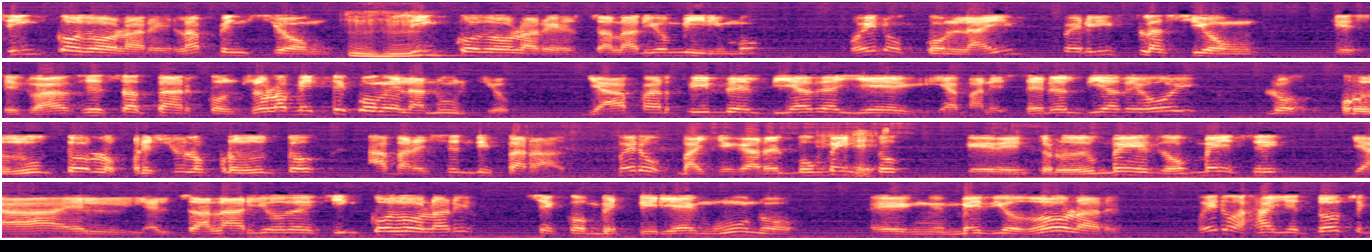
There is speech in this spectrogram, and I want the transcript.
5 dólares la pensión, 5 dólares el salario mínimo, bueno, con la hiperinflación que se va a desatar con solamente con el anuncio, ya a partir del día de ayer y amanecer el día de hoy, los productos, los precios de los productos aparecen disparados. Pero va a llegar el momento que dentro de un mes, dos meses, ya el, salario de 5 dólares se convertiría en uno, en medio dólar. Bueno, ajá, y entonces,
